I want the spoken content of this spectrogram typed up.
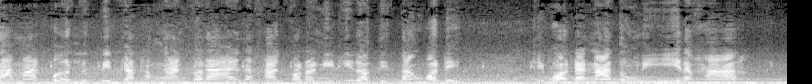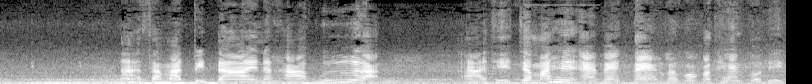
สามารถเปิดหรือปิดการทำงานก็ได้นะคะ กรณีที่เราติดตั้งเบาะเด็กที่เบาะด้านหน้าตรงนี้นะคะสามารถปิดได้นะคะ เพื่ออที่จะไม่ให้แอร์แบ็กแตกแล้วก็กระแทกตัวเด็ก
